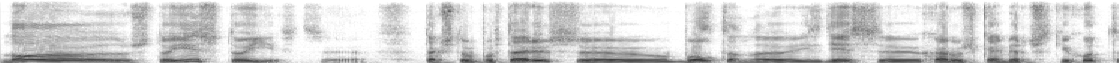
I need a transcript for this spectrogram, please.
Но что есть, то есть. Так что, повторюсь, Болтон и здесь хороший коммерческий ход,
